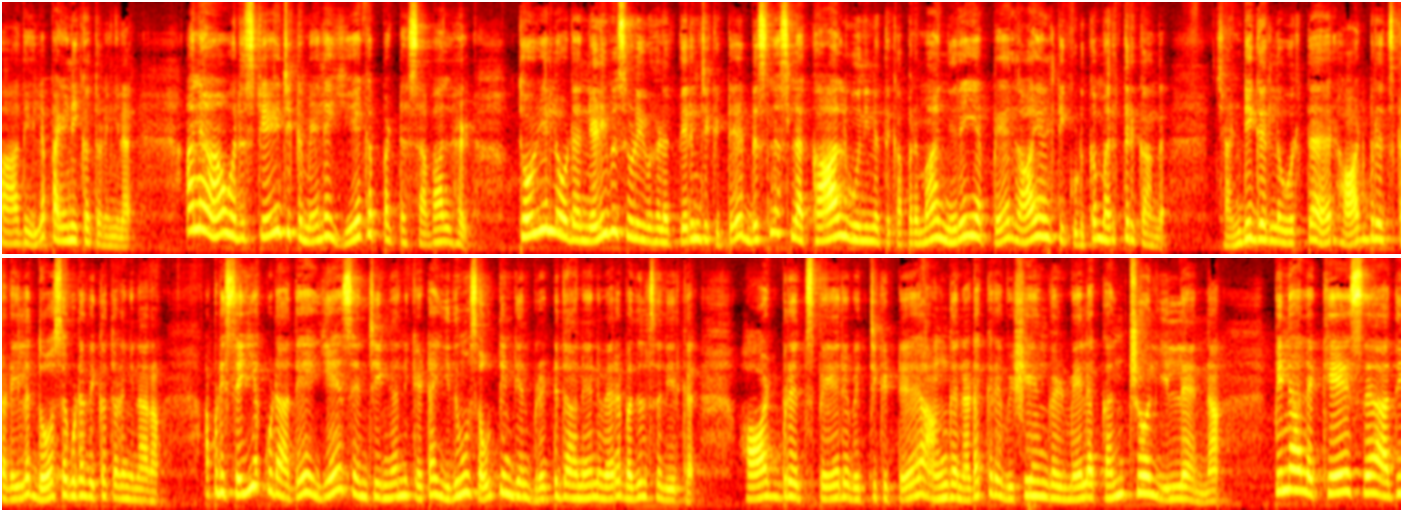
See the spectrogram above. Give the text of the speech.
பாதையில் பயணிக்க தொடங்கினார். ஆனால் ஒரு ஸ்டேஜுக்கு மேலே ஏகப்பட்ட சவால்கள். தொழிலோட நெளிவு சுழிவுகளை தெரிஞ்சுக்கிட்டு பிஸ்னஸில் கால் ஊனினத்துக்கு அப்புறமா நிறைய பேர் ராயல்ட்டி கொடுக்க மறுத்திருக்காங்க. சண்டிகரில் ஒருத்தர் ஹாட் பிரெட்ஸ் கடையில் தோசை கூட விற்க தொடங்கினாராம். அப்படி செய்யக்கூடாதே ஏன் செஞ்சீங்கன்னு கேட்டால் இதுவும் சவுத் இண்டியன் பிரெட்டு தானேன்னு வேற பதில் சொல்லியிருக்கார். ஹாட் பிரெட்ஸ் பேரை வச்சுக்கிட்டு அங்கே நடக்கிற விஷயங்கள் மேலே கண்ட்ரோல் இல்லைன்னா பின்னால் கேஸு அது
